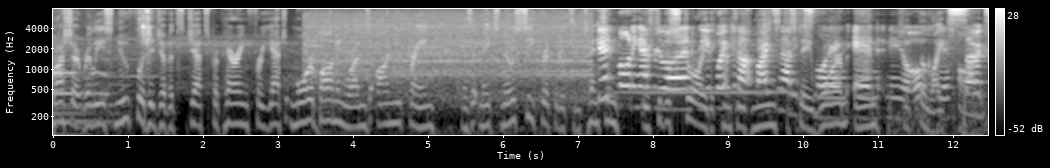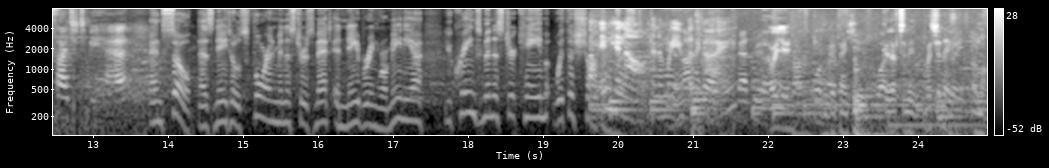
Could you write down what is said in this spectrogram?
Russia released new footage of its jets preparing for yet more bombing runs on Ukraine as it makes no secret that its intention Good morning, is everyone. to destroy We've the woken country's up bright means and to early stay this warm morning in and New keep York. the We are so on. excited to be here. And so, as NATO's foreign ministers met in neighboring Romania, Ukraine's minister came with a shopping in here now, and I'm waiting for the guy. How are you? Good, thank you. Good afternoon. What's your name? Omar.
